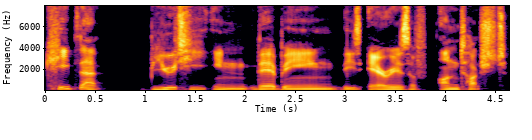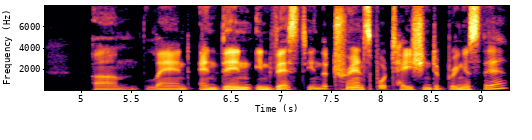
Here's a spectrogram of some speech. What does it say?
keep that beauty in there being these areas of untouched um, land, and then invest in the transportation to bring us there.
